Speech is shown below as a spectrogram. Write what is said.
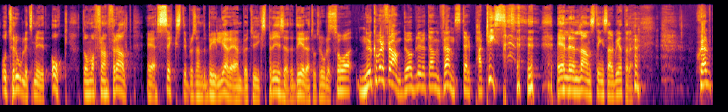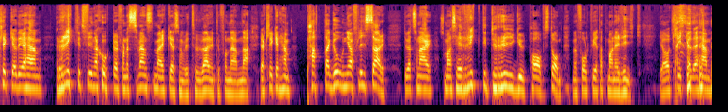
Otroligt smidigt. Och de var framförallt eh, 60% billigare än butikspriset. Det är rätt otroligt. Så nu kommer det fram, du har blivit en vänsterpartist. Eller en landstingsarbetare. Själv klickade jag hem riktigt fina skjortor från ett svenskt märke som vi tyvärr inte får nämna. Jag klickade hem Patagonia-flisar. Du vet sådana här som man ser riktigt dryg ut på avstånd, men folk vet att man är rik. Jag klickade hem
